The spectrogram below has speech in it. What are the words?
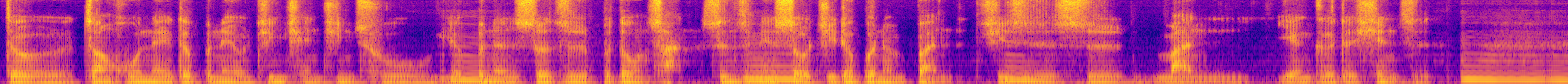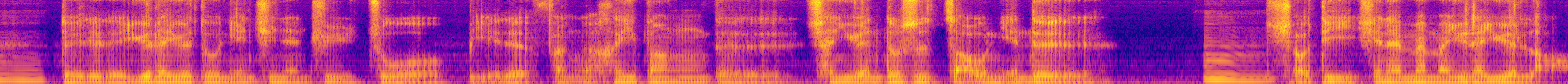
的账户内都不能有金钱进出，也不能设置不动产，甚至连手机都不能办，其实是蛮严格的限制。嗯嗯对对对，越来越多年轻人去做别的，反而黑帮的成员都是早年的嗯小弟，现在慢慢越来越老。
